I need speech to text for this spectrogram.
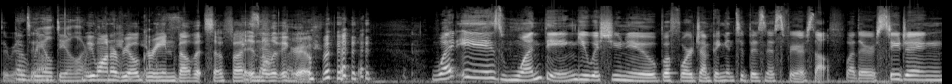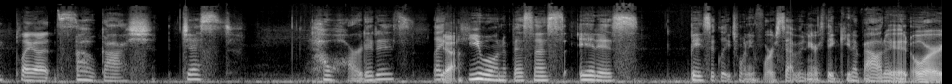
The real The deal. real deal. We want a nothing, real yes. green velvet sofa in the living room. What is one thing you wish you knew before jumping into business for yourself, whether staging, plants? Oh gosh, just how hard it is. Like Yeah. you own a business, it is basically 24/7 you're thinking about it or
